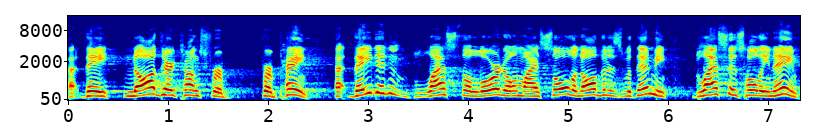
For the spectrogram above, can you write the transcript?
Uh, they gnawed their tongues for, for pain. Uh, they didn't bless the Lord, O my soul, and all that is within me. Bless his holy name.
